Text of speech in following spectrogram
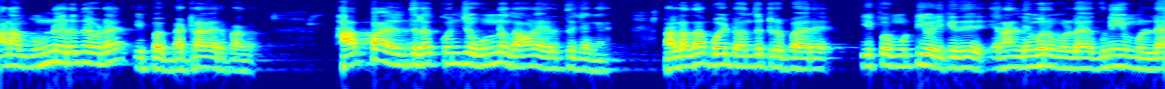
ஆனால் முன்னே இருந்ததை விட இப்போ பெட்டராகவே இருப்பாங்க. அப்பா ஹெல்த்தில் கொஞ்சம் இன்னும் கவனம் எடுத்துக்கோங்க. நல்லா தான் போயிட்டு வந்துட்டுருப்பாரு இப்போ முட்டி வலிக்குது. என்னால் நிமிர முடியல குனிய முடியல.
